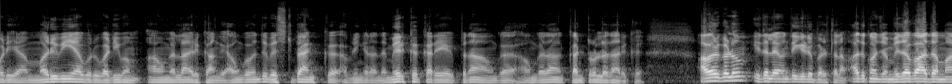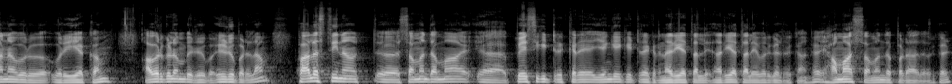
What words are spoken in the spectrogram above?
உடைய மருவிய ஒரு வடிவம் அவங்கெல்லாம் இருக்காங்க. அவங்க வந்து வெஸ்ட் பேங்க் அப்படிங்கிற அந்த மேற்கு கரையை இப்போ தான் அவங்க அவங்க தான் கண்ட்ரோலில் தான் இருக்குது அவர்களும் இதில் வந்து ஈடுபடுத்தலாம். அது கொஞ்சம் மிதவாதமான ஒரு ஒரு இயக்கம். அவர்களும் ஈடுப- ஈடுபடலாம். பாலஸ்தீன சம்மந்தமாக பேசிக்கிட்டு இருக்கிற இயங்கிக்கிட்டு இருக்கிற நிறைய தலை நிறைய தலைவர்கள் இருக்காங்க. ஹமாஸ் சம்மந்தப்படாதவர்கள்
